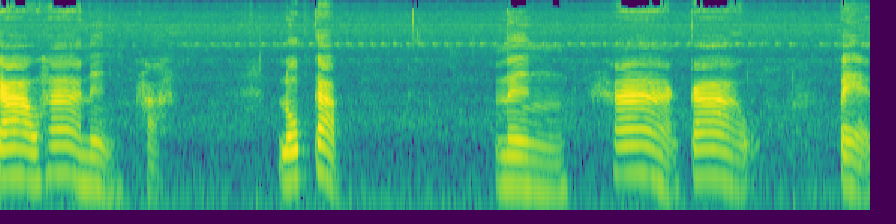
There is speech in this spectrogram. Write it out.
เก้าห้าหนึ่งค่ะ ลบกับหนึ่งห้าเก้าแปด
